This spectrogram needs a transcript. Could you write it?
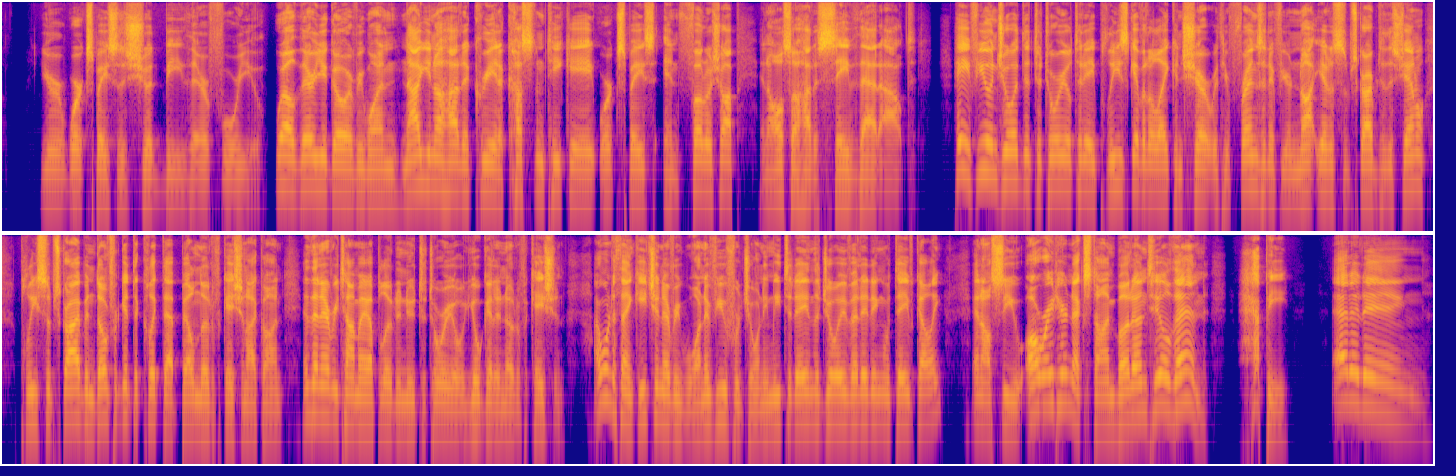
your workspaces should be there for you. Well, there you go, everyone. Now you know how to create a custom TK8 workspace in Photoshop and also how to save that out. Hey, if you enjoyed the tutorial today, please give it a like and share it with your friends. And if you're not yet a subscriber to this channel, Please subscribe and don't forget to click that bell notification icon, and then every time I upload a new tutorial, you'll get a notification. I want to thank each and every one of you for joining me today in the joy of editing with Dave Kelly, and I'll see you all right here next time. But until then, happy editing.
